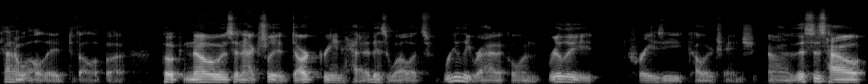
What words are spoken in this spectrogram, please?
Kind of well, they develop a hook nose and actually a dark green head as well. It's really radical and really crazy color change. Uh, this is how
